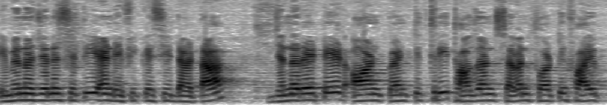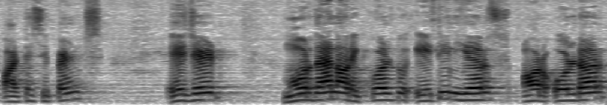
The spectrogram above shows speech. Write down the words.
immunogenicity and efficacy data generated on 23,745 participants aged more than or equal to 18 years or older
